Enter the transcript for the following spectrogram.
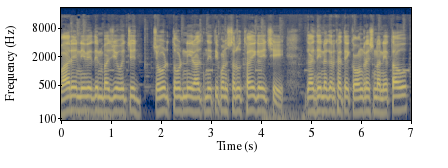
ભારે નિવેદનબાજીઓ વચ્ચે જોડતોડની રાજનીતિ પણ શરૂ થઈ ગઈ છે. ગાંધીનગર ખાતે કોંગ્રેસના નેતાઓ,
